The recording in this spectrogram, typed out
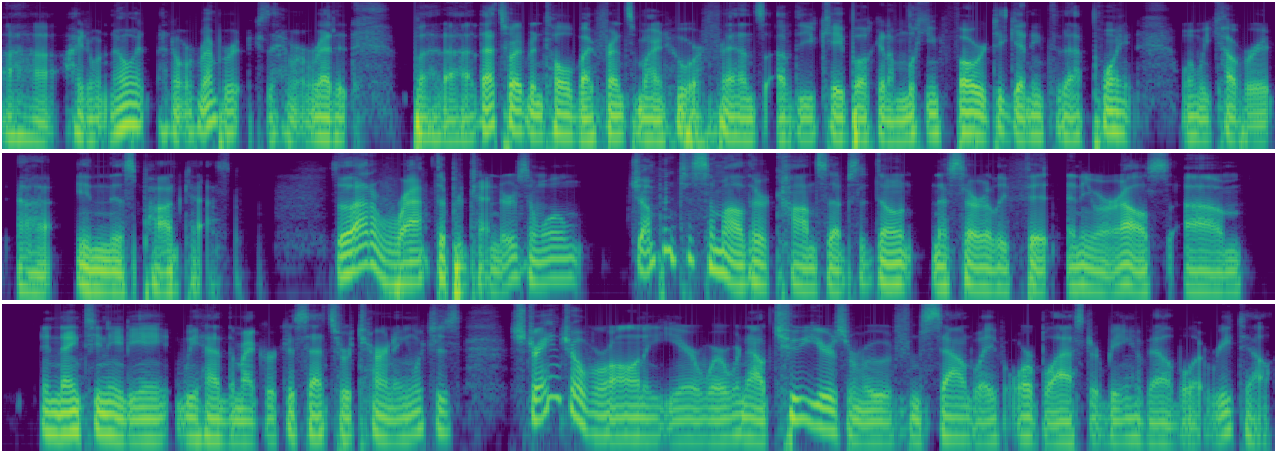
Uh, I don't know it. I don't remember it because I haven't read it. But uh, that's what I've been told by friends of mine who are fans of the UK book. And I'm looking forward to getting to that point when we cover it uh, in this podcast. So that'll wrap the Pretenders. And we'll jump into some other concepts that don't necessarily fit anywhere else. Um, in 1988, we had the microcassettes returning, which is strange overall in a year where we're now two years removed from Soundwave or Blaster being available at retail.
